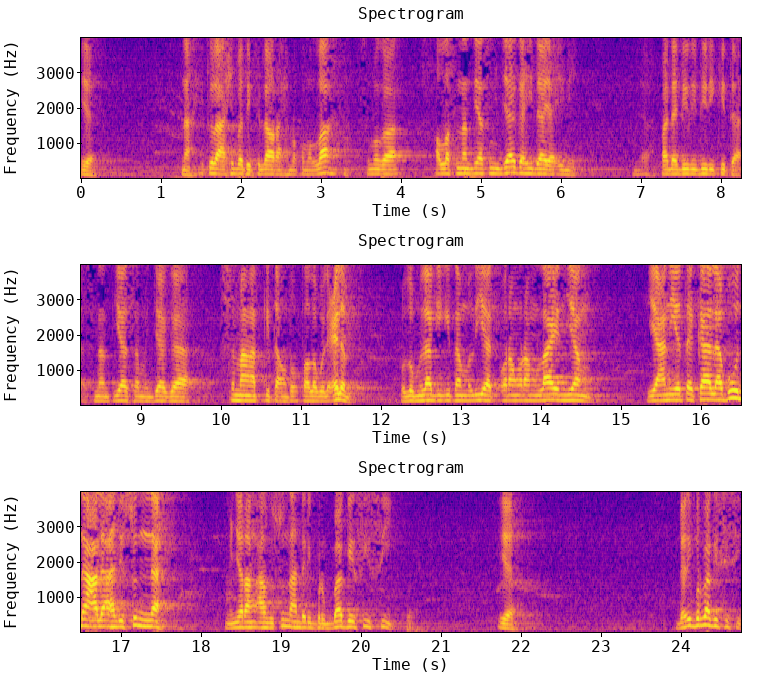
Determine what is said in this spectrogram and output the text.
Ya. Nah, itulah ahibati fillah rahimakumullah. Semoga Allah senantiasa menjaga hidayah ini ya, pada diri-diri kita, senantiasa menjaga semangat kita untuk talabul ilm. Belum lagi kita melihat orang-orang lain yang yani yatakalabuna ala ahli sunnah menyerang ahlu sunnah dari berbagai sisi. Ya. Dari berbagai sisi.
